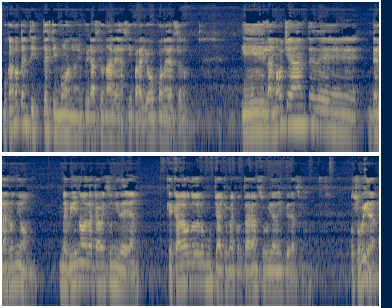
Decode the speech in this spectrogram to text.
buscando testimonios inspiracionales así para yo ponérselo. Y la noche antes de, de la reunión me vino a la cabeza una idea que cada uno de los muchachos me contaran su vida de inspiración o su vida.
